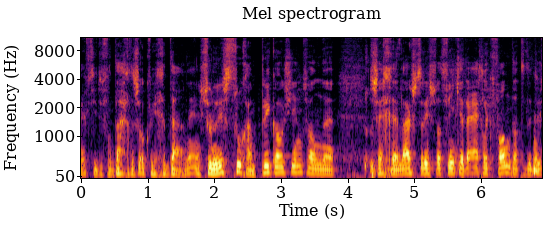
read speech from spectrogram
Heeft hij er vandaag dus ook weer gedaan. Hè? Een journalist vroeg aan Prigozhin van... Uh, zeg, uh, luister eens, wat vind je er eigenlijk van... dat de, de,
